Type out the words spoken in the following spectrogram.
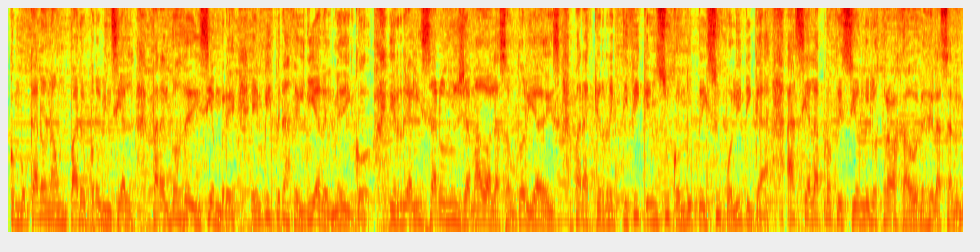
convocaron a un paro provincial para el 2 de diciembre en vísperas del Día del Médico y realizaron un llamado a las autoridades para que rectifiquen su conducta y su política hacia la profesión de los trabajadores de la salud.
